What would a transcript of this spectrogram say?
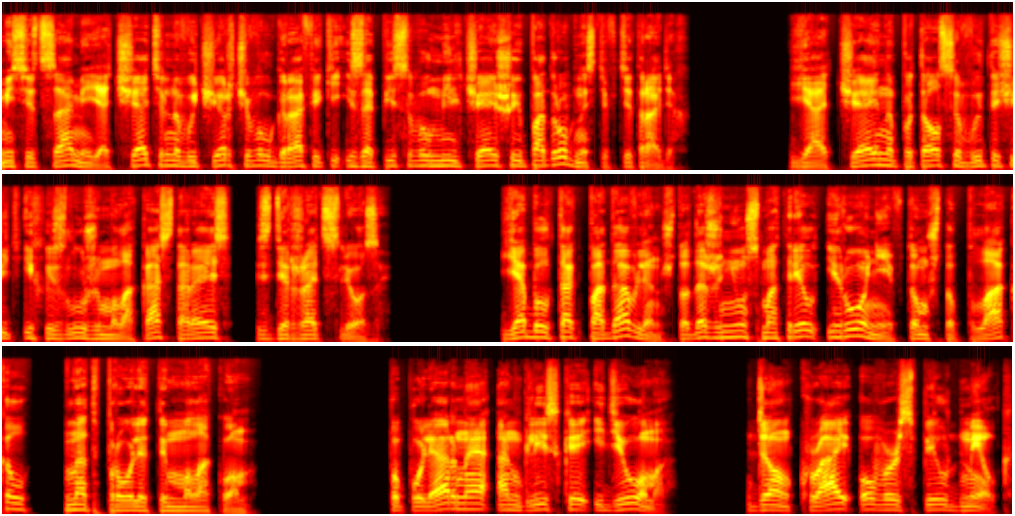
Месяцами я тщательно вычерчивал графики и записывал мельчайшие подробности в тетрадях. Я отчаянно пытался вытащить их из лужи молока, стараясь сдержать слезы. Я был так подавлен, что даже не усмотрел иронии в том, что плакал над пролитым молоком популярная английская идиома «Don't cry over spilled milk»,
